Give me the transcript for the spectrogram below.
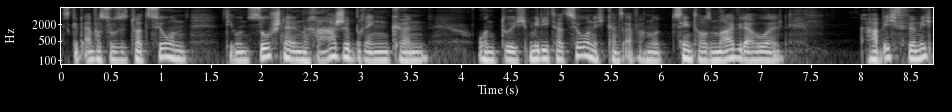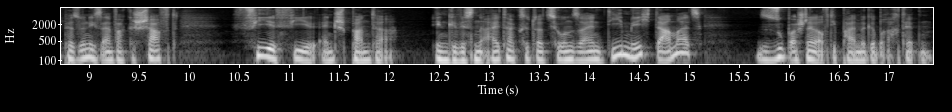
es gibt einfach so Situationen, die uns so schnell in Rage bringen können und durch Meditation, ich kann es einfach nur 10.000 Mal wiederholen, habe ich für mich persönlich es einfach geschafft, viel, viel entspannter in gewissen Alltagssituationen sein, die mich damals super schnell auf die Palme gebracht hätten.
